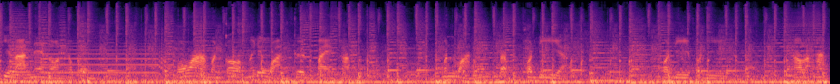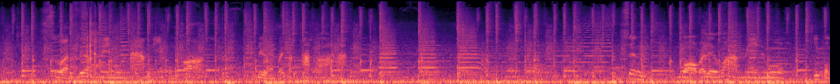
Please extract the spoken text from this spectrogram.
ที่ร้านแน่นอนครับผม เพราะว่ามันก็ไม่ได้หวานเกินไปครับ มันหวานแบบพอดีอะ พอดีพอดี เอาละฮะ ส่วนเรื่องเมนูน้ำนี้ผมก็ดื่มไปสักพักแล้วฮะซึ่งบอกไว้เลยว่าเมนูที่ผม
